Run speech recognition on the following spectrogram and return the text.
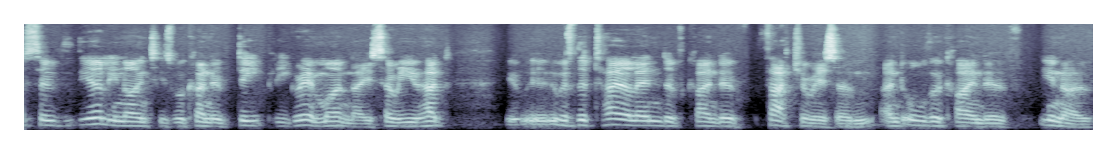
so the early '90s were kind of deeply grim, weren't they? So you had it, it was the tail end of kind of Thatcherism and all the kind of you know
